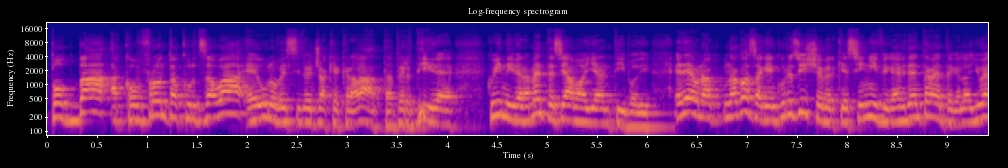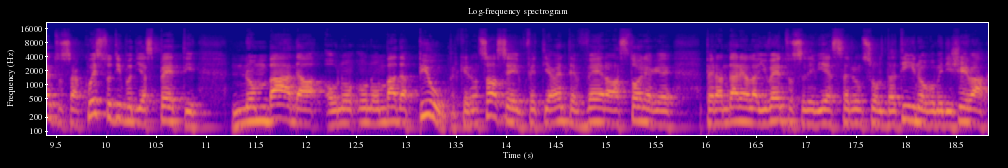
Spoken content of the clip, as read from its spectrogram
Pogba a confronto a Kurzawa è uno vestito in giacca e cravatta, per dire, quindi veramente siamo agli antipodi. Ed è una, una cosa che incuriosisce perché significa evidentemente che la Juventus a questo tipo di aspetti non bada o, no, o non bada più, perché non so se effettivamente è vera la storia che per andare alla Juventus devi essere un soldatino, come diceva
